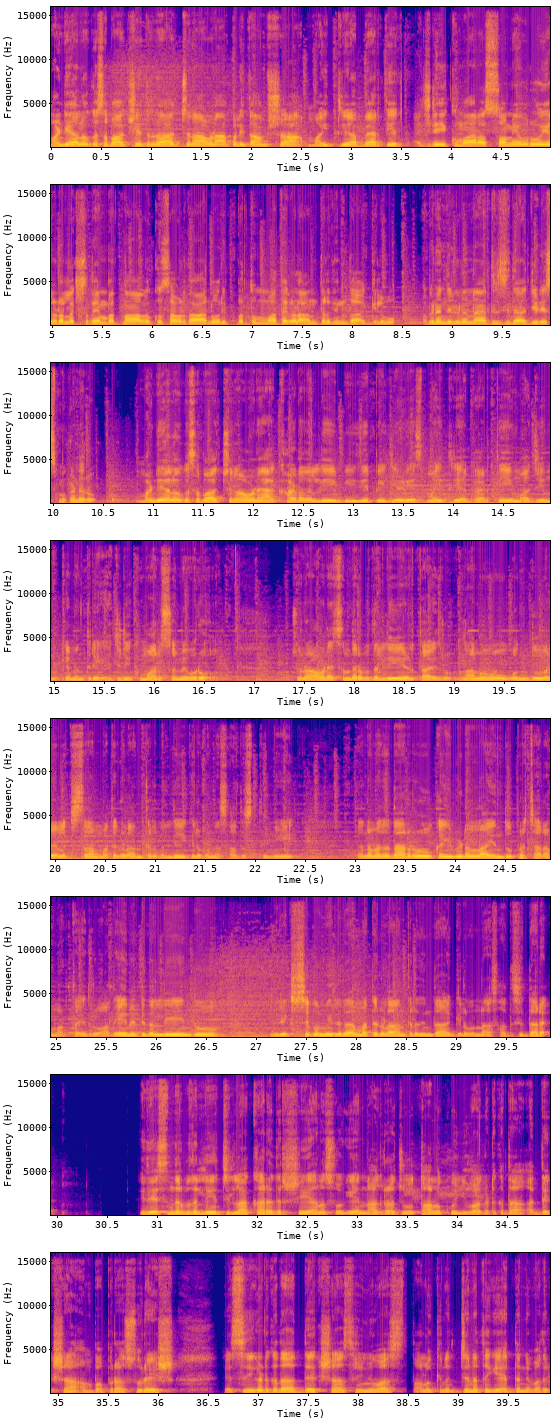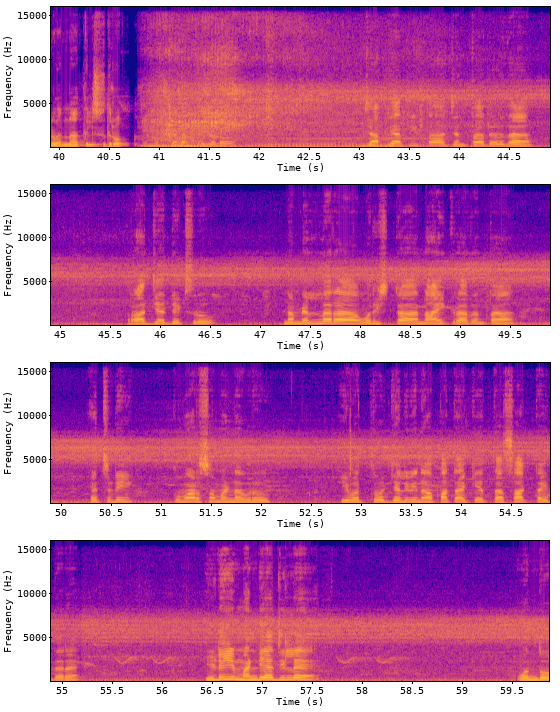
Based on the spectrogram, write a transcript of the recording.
ಮಂಡ್ಯ ಲೋಕಸಭಾ ಕ್ಷೇತ್ರದ ಚುನಾವಣಾ ಫಲಿತಾಂಶ, ಮೈತ್ರಿ ಅಭ್ಯರ್ಥಿ ಎಚ್ ಡಿ ಕುಮಾರಸ್ವಾಮಿ ಅವರು ಎರಡು ಲಕ್ಷದ ಎಂಬತ್ನಾಲ್ಕು ಸಾವಿರದ ಆರುನೂರ ಇಪ್ಪತ್ತು ಮತಗಳ ಅಂತರದಿಂದ ಗೆಲುವು. ಅಭಿನಂದನೆಗಳನ್ನು ತಿಳಿಸಿದ ಜೆಡಿಎಸ್ ಮುಖಂಡರು. ಮಂಡ್ಯ ಲೋಕಸಭಾ ಚುನಾವಣೆ ಅಖಾಡದಲ್ಲಿ ಬಿಜೆಪಿ ಜೆಡಿಎಸ್ ಮೈತ್ರಿ ಅಭ್ಯರ್ಥಿ ಮಾಜಿ ಮುಖ್ಯಮಂತ್ರಿ ಎಚ್ ಡಿ ಕುಮಾರಸ್ವಾಮಿ ಅವರು ಚುನಾವಣೆ ಸಂದರ್ಭದಲ್ಲಿ ಹೇಳ್ತಾ ಇದ್ರು, ನಾನು ಒಂದೂವರೆ ಲಕ್ಷ ಮತಗಳ ಅಂತರದಲ್ಲಿ ಗೆಲುವನ್ನು ಸಾಧಿಸ್ತೀನಿ. ನನ್ನ ಮತದಾರರು ಕೈ ಬಿಡಲ್ಲ ಎಂದು ಪ್ರಚಾರ ಮಾಡ್ತಾ ಇದ್ರು. ಅದೇ ನಿಟ್ಟಿನಲ್ಲಿ ಇಂದು ನಿರೀಕ್ಷೆಗೂ ಮೀರಿದ ಮತಗಳ ಅಂತರದಿಂದ ಗೆಲುವನ್ನು ಸಾಧಿಸಿದ್ದಾರೆ. ಇದೇ ಸಂದರ್ಭದಲ್ಲಿ ಜಿಲ್ಲಾ ಕಾರ್ಯದರ್ಶಿ ಅನಸೋಗೆ ನಾಗರಾಜು, ತಾಲೂಕು ಯುವ ಘಟಕದ ಅಧ್ಯಕ್ಷ ಅಂಬಾಪುರ ಸುರೇಶ್, ಎಸ್ಸಿ ಘಟಕದ ಅಧ್ಯಕ್ಷ ಶ್ರೀನಿವಾಸ್ ತಾಲೂಕಿನ ಜನತೆಗೆ ಧನ್ಯವಾದಗಳನ್ನು ತಿಳಿಸಿದರು. ಮುಖ್ಯಮಂತ್ರಿಗಳು, ಜಾತ್ಯತೀತ ಜನತಾದಳದ ರಾಜ್ಯಾಧ್ಯಕ್ಷರು, ನಮ್ಮೆಲ್ಲರ ವರಿಷ್ಠ ನಾಯಕರಾದಂಥ ಎಚ್ ಡಿ ಕುಮಾರಸ್ವಾಮಣ್ಣವರು ಇವತ್ತು ಗೆಲುವಿನ ಪತಾಕೆ ಎತ್ತ ಸಾಕ್ತಾ ಇದ್ದಾರೆ. ಇಡೀ ಮಂಡ್ಯ ಜಿಲ್ಲೆ ಒಂದು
